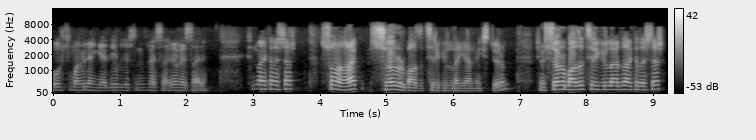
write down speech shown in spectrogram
oluşturma bile engelleyebilirsiniz vesaire vesaire. Şimdi arkadaşlar son olarak server bazlı trigger'lara gelmek istiyorum. Şimdi server bazlı trigger'larda arkadaşlar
